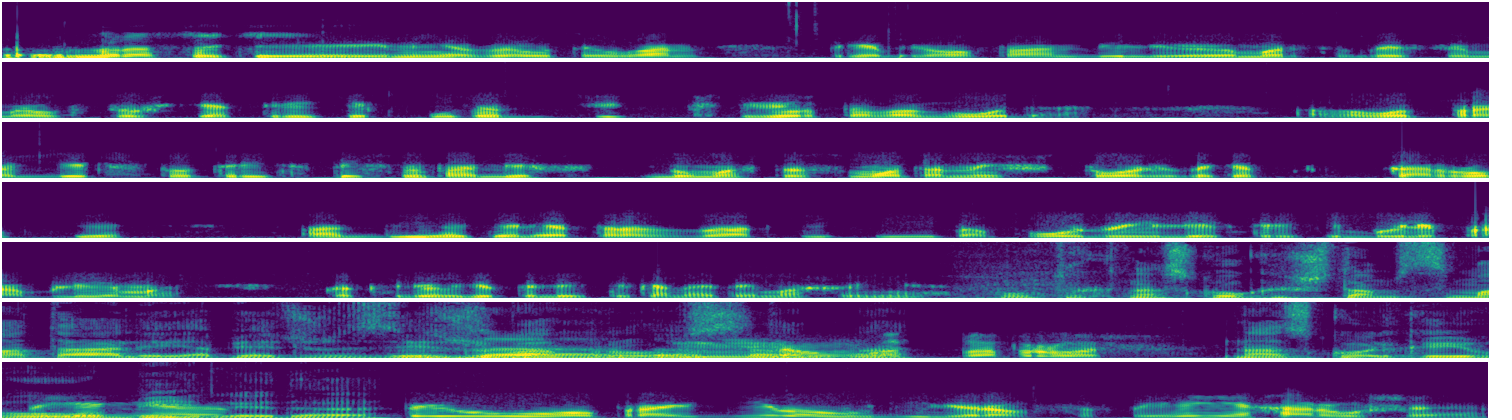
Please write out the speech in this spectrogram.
Здравствуйте, меня зовут Иван. Приобрел автомобиль э, Mercedes ML 163 кузов 2004 года. А вот пробег 130 тысяч, но пробег, думаю, что смотанный. Что ожидать от коробки от двигателя, от раздатки и по поводу электрики были проблемы. Как себя ведет электрика на этой машине? Ну так насколько же там смотали, опять же, здесь да, же вопрос. Да, ну вот вопрос. Насколько его Состояние убили, да. Его проделал у дилеров, состояние хорошее.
